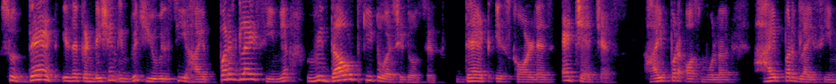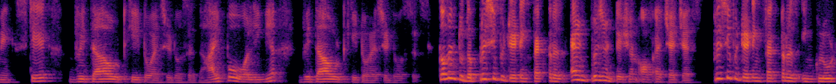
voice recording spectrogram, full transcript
So that is a condition in which you will see hyperglycemia without ketoacidosis. That is called as HHS, hyperosmolar hyperglycemic state without ketoacidosis, hypovolemia without ketoacidosis. Coming to the precipitating factors and presentation of HHS. Precipitating factors include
